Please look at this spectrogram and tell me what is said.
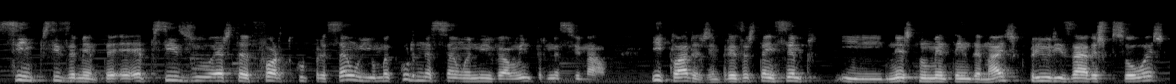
Sim, precisamente. É, é preciso esta forte cooperação e uma coordenação a nível internacional. E, claro, as empresas têm sempre, e neste momento ainda mais, que priorizar as pessoas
